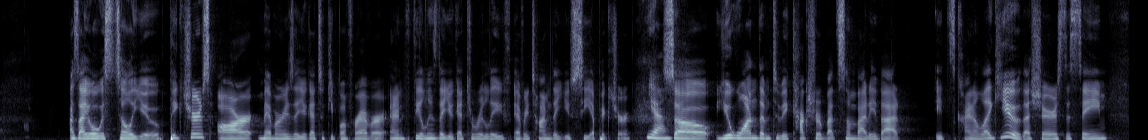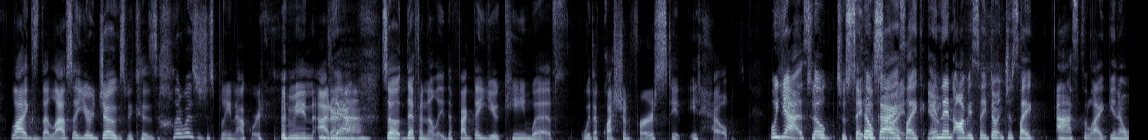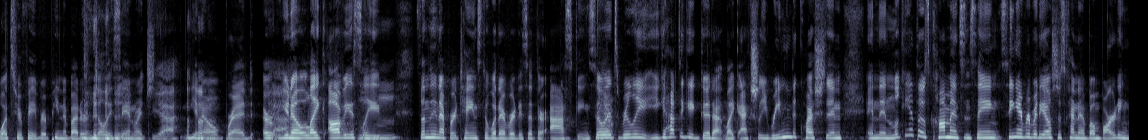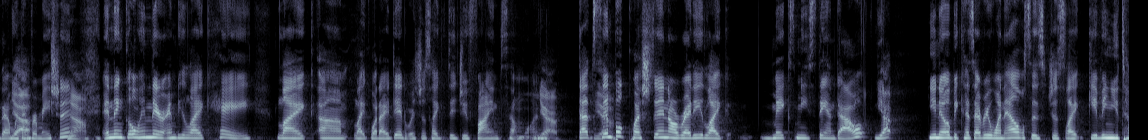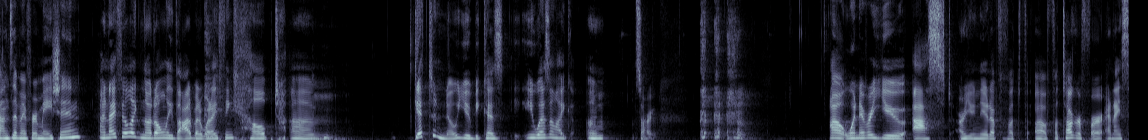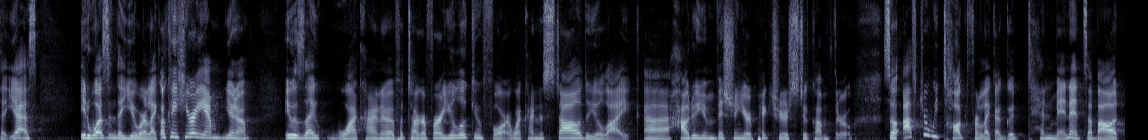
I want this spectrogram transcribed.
as I always tell you, pictures are memories that you get to keep on forever and feelings that you get to relive every time that you see a picture. Yeah. So you want them to be captured by somebody that it's kind of like you that shares the same likes, that laughs at your jokes because otherwise it's just plain awkward. I mean, I don't Yeah. know. So definitely the fact that you came with with a question first, it it helped. Well, yeah. Yeah, to- so to set so guys, like, Yeah. and then obviously don't just like ask like you know what's your favorite peanut butter and jelly sandwich. Yeah. You know, bread or Yeah. you know, like obviously Mhm. something that pertains to whatever it is that they're asking. So Yeah. it's really you have to get good at like actually reading the question and then looking at those comments and saying seeing everybody else just kind of bombarding them with information Yeah. and then go in there and be like, hey, like um like what I did was just like, did you find someone? Yeah. That Yeah. simple question already like makes me stand out Yep. You know, because everyone else is just like giving you tons of information. And I feel like not only that, but what I think helped um, get to know you because it wasn't like, um, sorry. uh, whenever you asked, "Are you need a, a photographer?" and I said yes, it wasn't that you were like, "Okay, here I am," you know. It was like, what kind of photographer are you looking for? What kind of style do you like? Uh, how do you envision your pictures to come through? So after we talked for like a good 10 minutes about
